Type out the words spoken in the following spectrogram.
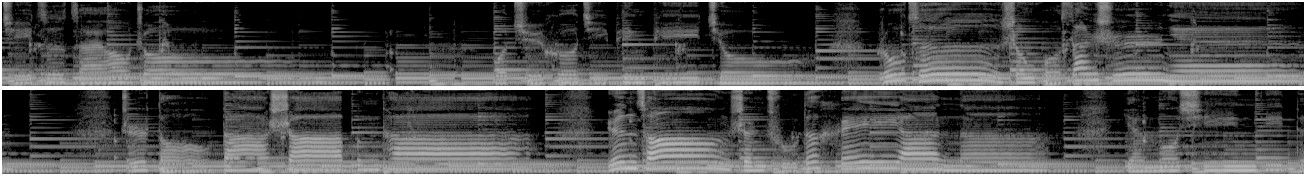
妻子在澳洲，我去喝几瓶啤酒。如此生活三十年，直到大厦崩塌。云层深处的黑心底的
